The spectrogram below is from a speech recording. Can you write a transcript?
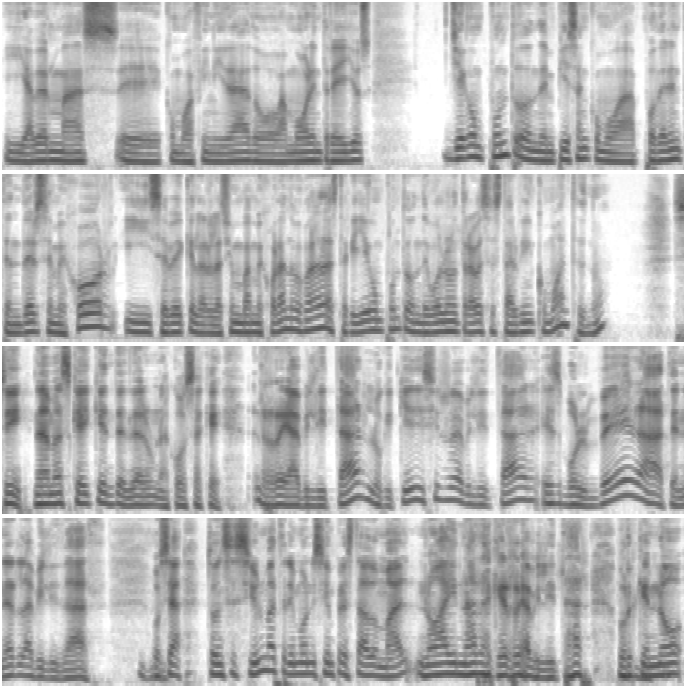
y a ver más eh, como afinidad o amor entre ellos. Llega un punto donde empiezan como a poder entenderse mejor y se ve que la relación va mejorando, mejorando hasta que llega un punto donde vuelven otra vez a estar bien como antes, ¿no? Sí, nada más que hay que entender una cosa, que rehabilitar, lo que quiere decir rehabilitar es volver a tener la habilidad o sea, entonces si un matrimonio siempre ha estado mal, no hay nada que rehabilitar, porque no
